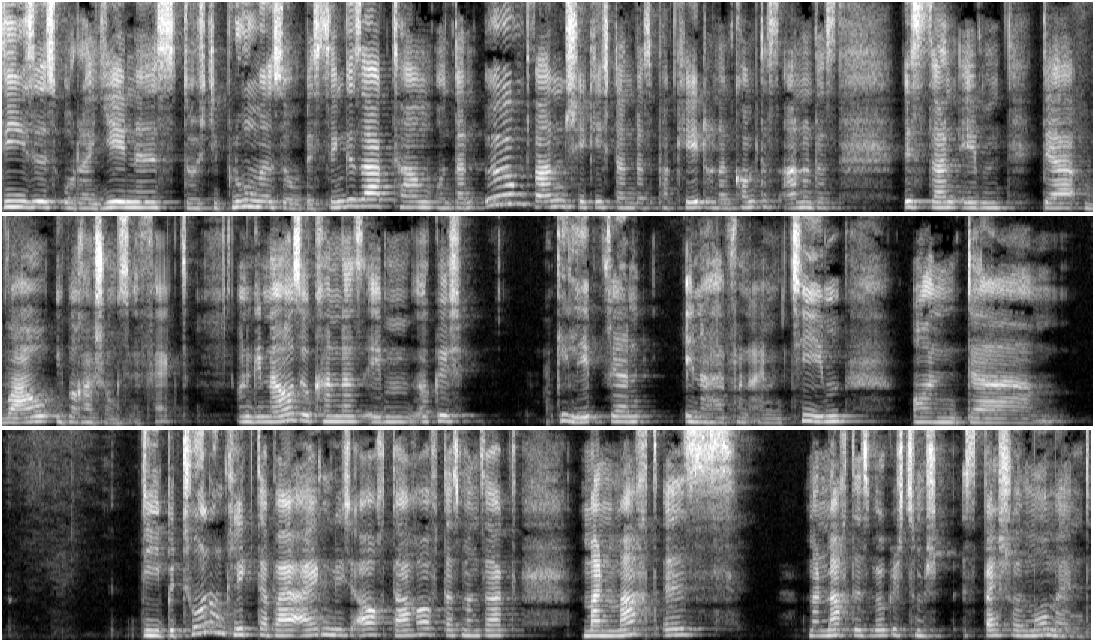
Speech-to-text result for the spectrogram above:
dieses oder jenes durch die Blume so ein bisschen gesagt haben und dann irgendwann schicke ich dann das Paket und dann kommt das an und das ist dann eben der Wow-Überraschungseffekt. Und genauso kann das eben wirklich gelebt werden innerhalb von einem Team und äh, die Betonung liegt dabei eigentlich auch darauf, dass man sagt, man macht es, man macht es wirklich zum Special Moment.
